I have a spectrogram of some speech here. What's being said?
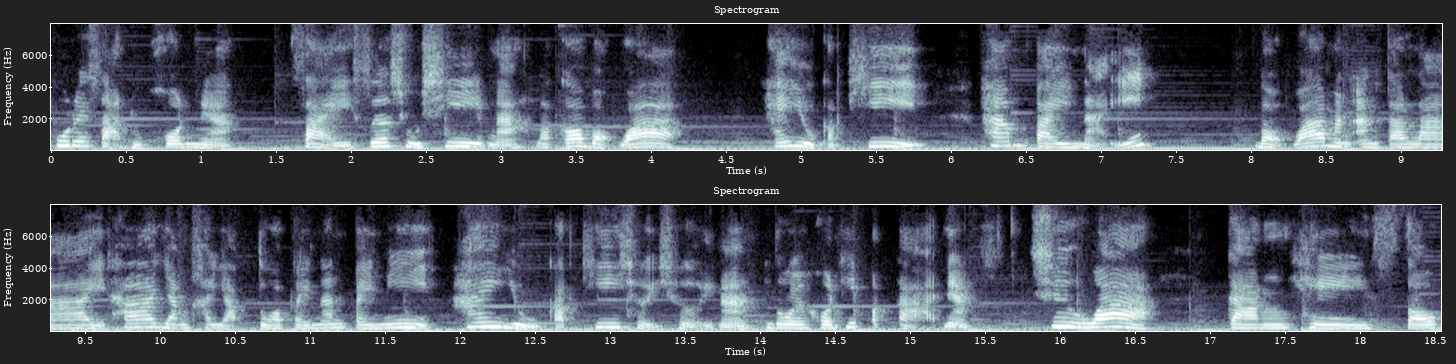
ผู้โดยสารทุกคนเนี่ยใส่เสื้อชูชีพนะ แล้วก็บอกว่าให้อยู่กับที่ห้ามไปไหน บอกว่ามันอันตรายถ้ายังขยับตัวไปนั่นไปนี่ให้อยู่กับที่เฉยๆนะ โดยคนที่ประกาศเนี่ย ชื่อว่ากังเฮซอก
